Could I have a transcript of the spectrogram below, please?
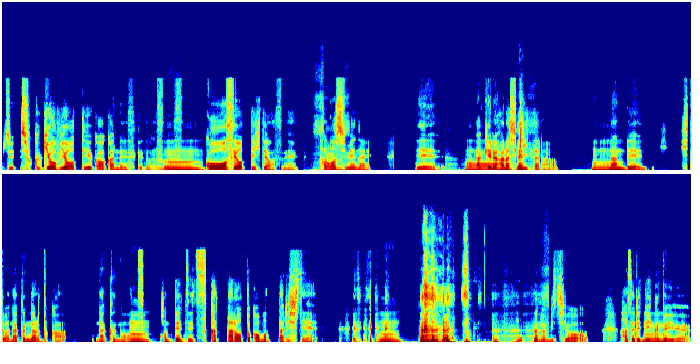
じゅ職業病っていうかわかんないですけど、そうです。うん業を背負ってきてますね。楽しめない。で、うん泣ける話聞えいたら、うんなんで人は泣くんだろうとか、泣くのをつうんコンテンツに使ったろうとか思ったりして、うん、その道を外れていくという。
